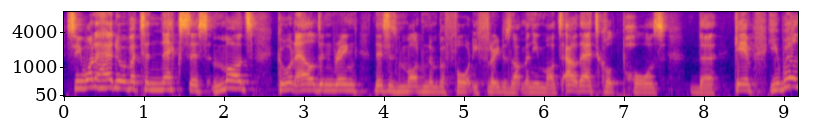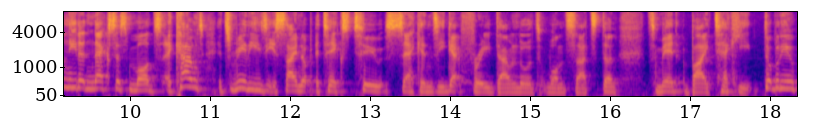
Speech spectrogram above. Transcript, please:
So you want to head over to Nexus Mods, go to Elden Ring. This is mod number 43. There's not many mods out there. It's called Pause the game. You will need a Nexus Mods account. It's really easy to sign up. It takes two seconds. You get free downloads once that's done. It's made by Techie W.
